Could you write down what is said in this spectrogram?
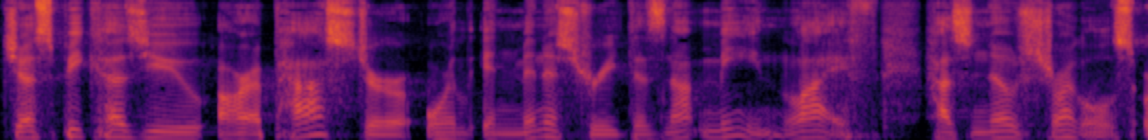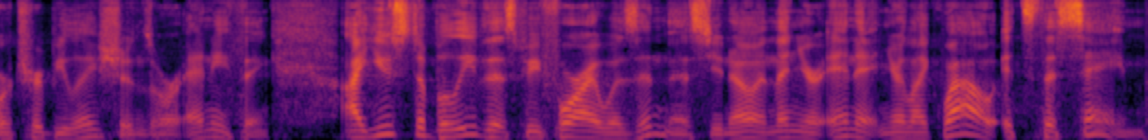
just because you are a pastor or in ministry does not mean life has no struggles or tribulations or anything. I used to believe this before I was in this, you know, and then you're in it and you're like, wow, it's the same.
